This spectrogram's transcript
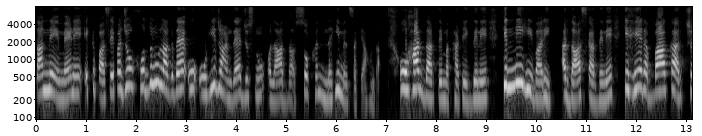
ਤਾਨੇ ਮਹਿਣੇ ਇੱਕ ਪਾਸੇ, ਪਰ ਜੋ ਖੁਦ ਨੂੰ ਲੱਗਦਾ ਹੈ, ਉਹ ਉਹੀ ਜਾਣਦਾ ਹੈ ਜਿਸ ਨੂੰ ਔਲਾਦ ਦਾ ਸੁੱਖ ਨਹੀਂ ਮਿਲ ਸਕਿਆ ਹੁੰਦਾ। ਉਹ ਹਰ ਦਰ ਤੇ ਮੱਥਾ ਟੇਕਦੇ ਨੇ, ਕਿੰਨੀ ਹੀ ਵਾਰੀ ਅਰਦਾਸ ਕਰਦੇ ਨੇ ਕਿ हे ਰੱਬਾ, ਘਰ 'ਚ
